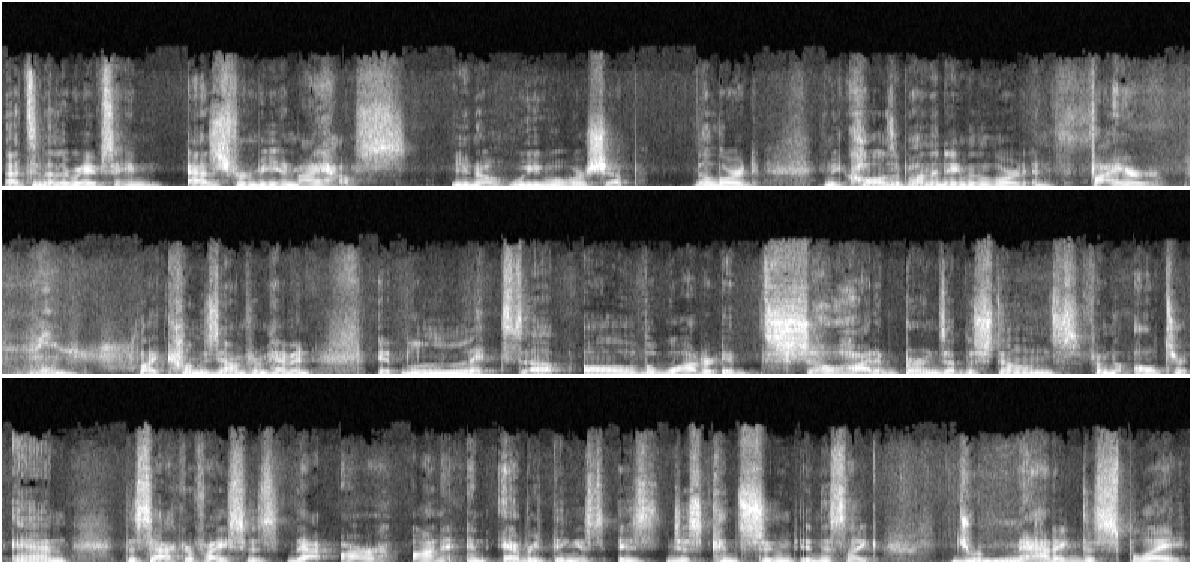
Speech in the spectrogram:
That's another way of saying, As for me and my house, you know, we will worship the Lord. And he calls upon the name of the Lord, and fire like comes down from heaven. It licks up all the water. It's so hot it burns up the stones from the altar and the sacrifices that are on it. And everything is, is just consumed in this like dramatic display.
